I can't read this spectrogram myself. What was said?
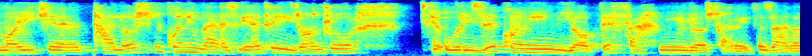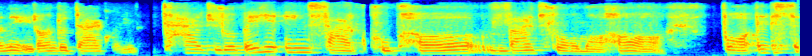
مایی که تلاش می‌کنیم وضعیت ایران رو تئوریزه کنیم یا بفهمیم یا شرایط زنان ایران رو درک کنیم. تجربه این سرکوب ها و تروما ها باعث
